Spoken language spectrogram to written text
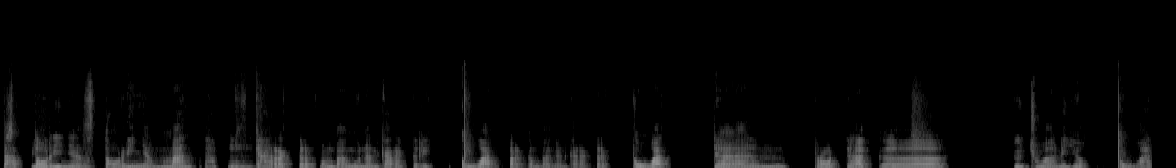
tapi Storynya. storynya mantap Hmm. karakter pembangunan karakter kuat perkembangan karakter kuat dan produk eh, tujuannya yo kuat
